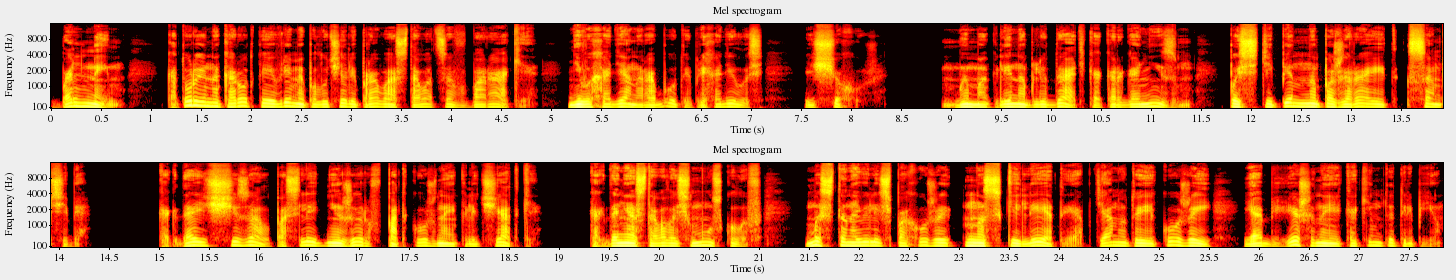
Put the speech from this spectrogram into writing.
Больным, которые на короткое время получали право оставаться в бараке, не выходя на работу, приходилось еще хуже. Мы могли наблюдать, как организм постепенно пожирает сам себя. Когда исчезал последний жир в подкожной клетчатке, когда не оставалось мускулов, мы становились похожи на скелеты, обтянутые кожей и обвешанные каким-то тряпьем.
